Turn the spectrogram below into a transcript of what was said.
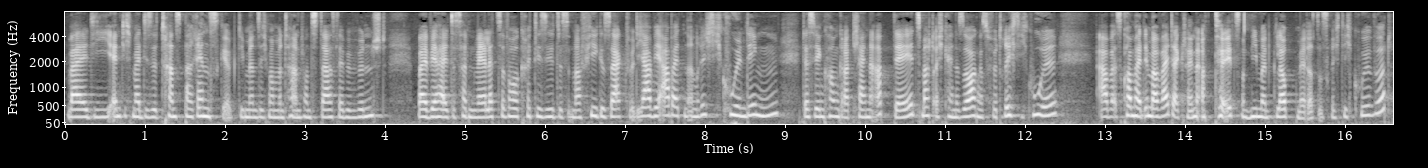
weil die endlich mal diese Transparenz gibt, die man sich momentan von Star Stable wünscht. Weil wir halt, das hatten wir ja letzte Woche kritisiert, dass immer viel gesagt wird, ja, wir arbeiten an richtig coolen Dingen, deswegen kommen gerade kleine Updates, macht euch keine Sorgen, es wird richtig cool. Aber es kommen halt immer weiter kleine Updates und niemand glaubt mehr, dass es richtig cool wird.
